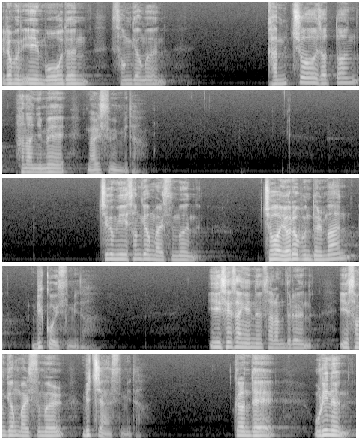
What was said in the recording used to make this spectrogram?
여러분 이 모든 성경은 감추어졌던 하나님의 말씀입니다. 지금 이 성경 말씀은 저와 여러분들만 믿고 있습니다. 이 세상에 있는 사람들은 이 성경 말씀을 믿지 않습니다. 그런데 우리는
